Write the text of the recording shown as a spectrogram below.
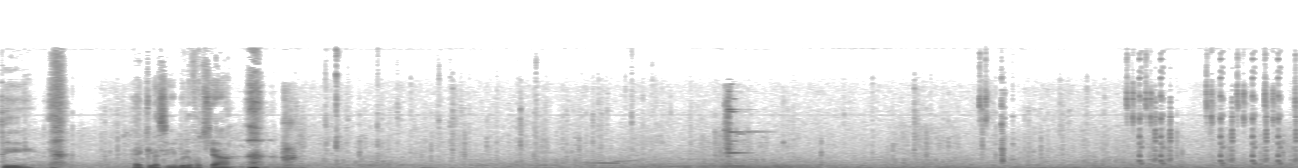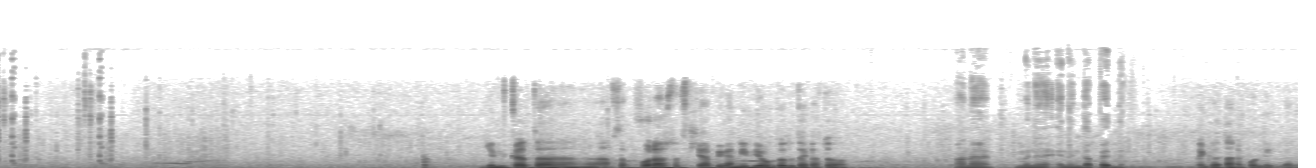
Τι. Έκλασε και πήρε φωτιά. Γενικά τα... αυτά που φοράω στα αυτιά πήγαν ήδη 80%. Α, ναι. Με 95. Δεν κρατάνε πολύ δηλαδή.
